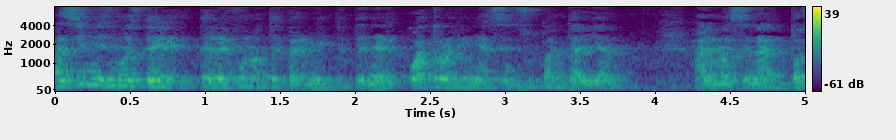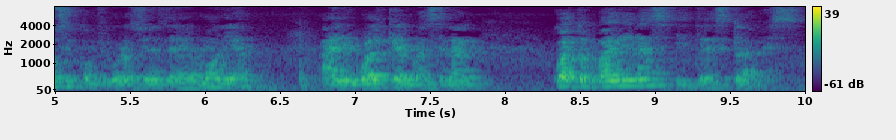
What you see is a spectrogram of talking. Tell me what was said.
Asimismo, este teléfono te permite tener cuatro líneas en su pantalla, almacenar 12 configuraciones de memoria, al igual que almacenar cuatro páginas y tres claves.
